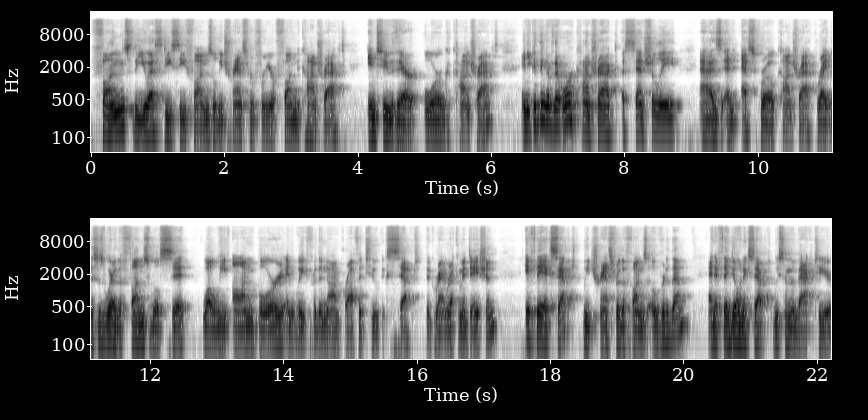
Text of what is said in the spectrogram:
funds, the USDC funds, will be transferred from your fund contract into their org contract. And you can think of their org contract essentially as an escrow contract, right? This is where the funds will sit while we onboard and wait for the nonprofit to accept the grant recommendation. If they accept, we transfer the funds over to them. And if they don't accept, we send them back to your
